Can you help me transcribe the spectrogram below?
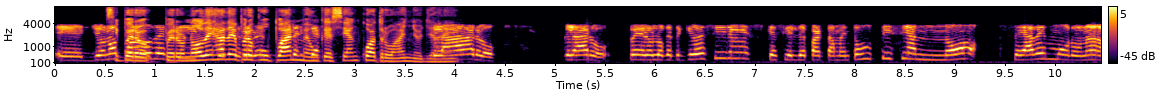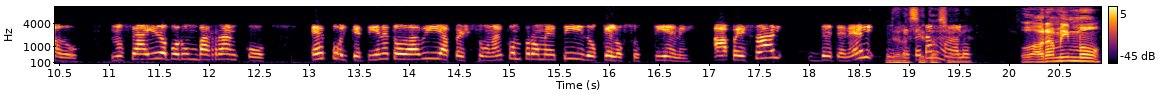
eh, yo no sí, pero, puedo pero no deja de preocuparme, de- de- aunque sean cuatro años, Janet. Claro, claro, pero lo que te quiero decir es que si el Departamento de Justicia no se ha desmoronado, no se ha ido por un barranco, es porque tiene todavía personal comprometido que lo sostiene, a pesar de tener un De jefe tan malo. O Ahora mismo,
